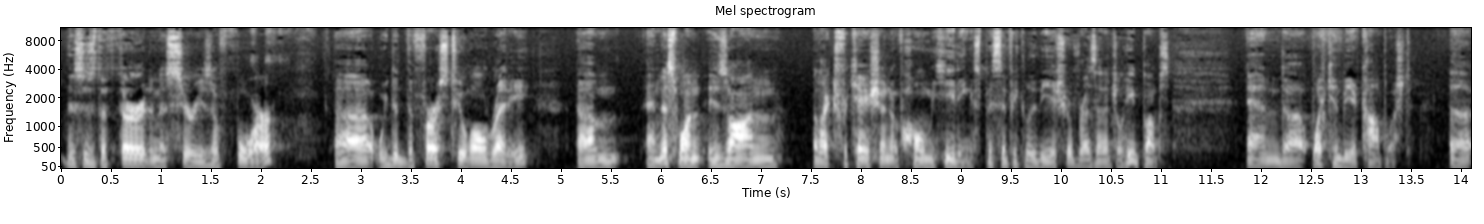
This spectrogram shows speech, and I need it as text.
This is the third in a series of four. Uh, we did the first two already. Um, and this one is on electrification of home heating, specifically the issue of residential heat pumps and uh, what can be accomplished. Uh,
